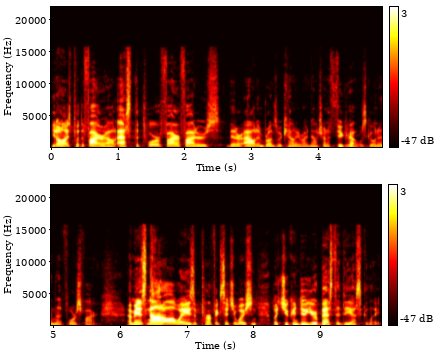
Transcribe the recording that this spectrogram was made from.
You don't always put the fire out. Ask the poor firefighters that are out in Brunswick County right now trying to figure out what's going on in that forest fire. I mean, it's not always a perfect situation, but you can do your best to de escalate.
